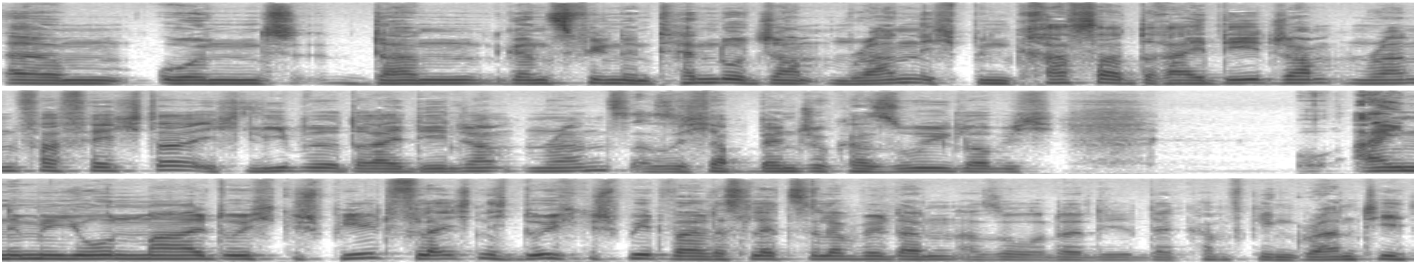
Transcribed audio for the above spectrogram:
Ähm, und dann ganz viel Nintendo Jump'n'Run. Ich bin krasser 3D Jump'n'Run-Verfechter. Ich liebe 3D Jump'n'Runs. Also ich habe Benjo Kazooie, glaube ich, eine Million Mal durchgespielt. Vielleicht nicht durchgespielt, weil das letzte Level dann, also oder die, der Kampf gegen Grunty,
